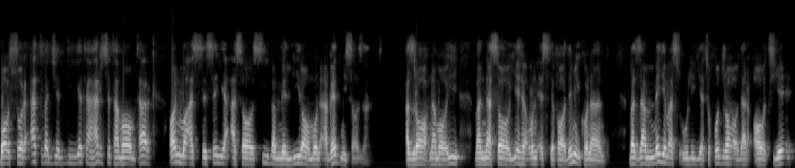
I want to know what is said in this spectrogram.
با سرعت و جدیت هرچه تمامتر آن مؤسسه اساسی و ملی را منعقد می سازند از راهنمایی و نصایح آن استفاده می کنند و زمه مسئولیت خود را در آتیه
